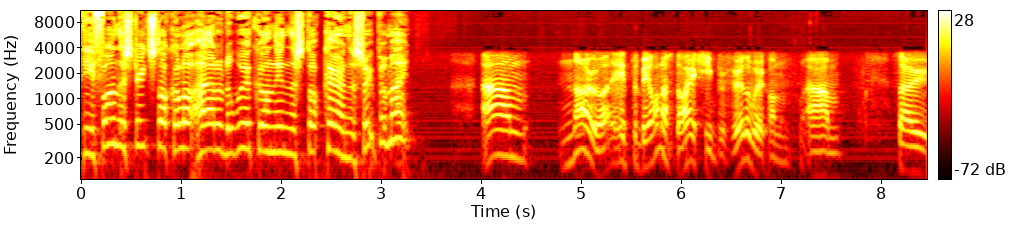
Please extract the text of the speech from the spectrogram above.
do you find the street stock a lot harder to work on than the stock car and the super, mate? Um, no, I- to be honest, I actually prefer to work on them. Um, so,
